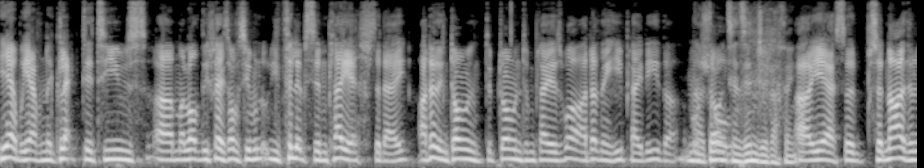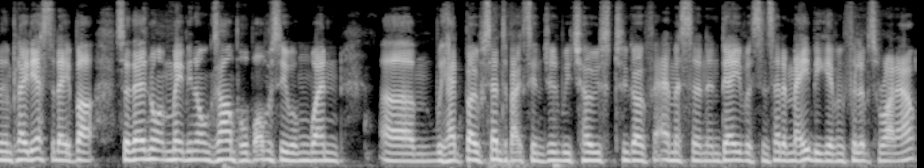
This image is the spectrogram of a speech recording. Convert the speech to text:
yeah, we have neglected to use um, a lot of these players. Obviously, Phillips didn't play yesterday. I don't think Dorrington, did play as well. I don't think he played either. I'm No, sure. Dorrington's injured, I think. Uh, yeah, so so neither of them played yesterday, but so they're not maybe not an example. But obviously, when when um, we had both centre backs injured, we chose to go for Emerson and Davis instead of maybe giving Phillips a run out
